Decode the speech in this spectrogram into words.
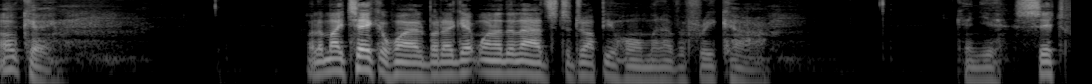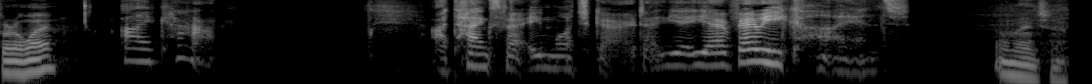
Okay. Well, it might take a while, but I'll get one of the lads to drop you home and have a free car. Can you sit for a while? I can. Ah, thanks very much, Gerda. You, you're very kind. Don't mention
